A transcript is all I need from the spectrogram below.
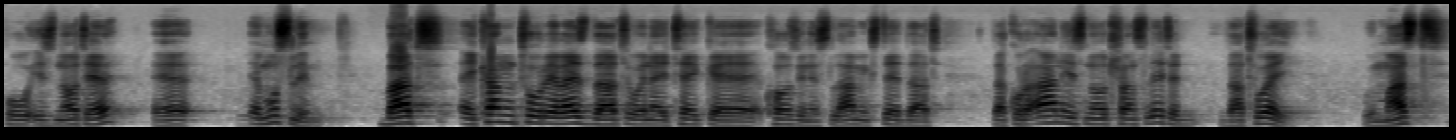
who is not a, a, a Muslim. But I come to realize that when I take a course in Islamic State that the Quran is not translated that way. We must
